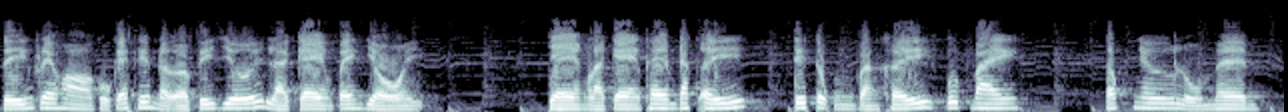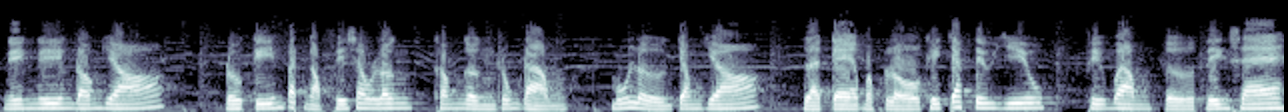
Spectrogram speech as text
Tiếng reo hò của các thiếu nữ ở phía dưới là càng vang dội. Chàng lại càng thêm đắc ý, Tiếp tục vàng khí vút bay. Tóc như lụa mềm, Nghiêng nghiêng đón gió. Đôi kiếm bạch ngọc phía sau lưng Không ngừng rung động, Múa lượng trong gió. Lại càng bộc lộ khí chất tiêu diêu, Phiêu bông từ tiên xa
